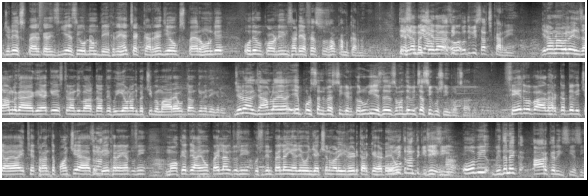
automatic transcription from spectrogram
ਜਿਹੜੇ ਐਕਸਪਾਇਰ ਕਰੇ ਸੀਗੇ ਅਸੀਂ ਉਹਨਾਂ ਨੂੰ ਦੇਖ ਰਹੇ ਹਾਂ ਚੈੱਕ ਕਰ ਰਹੇ ਹਾਂ ਜੇ ਉਹ ਐਕਸਪਾਇਰ ਹੋਣਗੇ ਉਹਦੇ ਅਕੋਰਡਿੰਗਲੀ ਸਾਡੇ ਐਫਐਸਓ ਸਾਹਿਬ ਕੰਮ ਕਰਨਗੇ। ਤੇ ਅਸੀਂ ਵੀ ਬੱਚੇ ਦਾ ਅਸੀਂ ਖੁਦ ਵੀ ਸਰਚ ਕਰ ਰਹੇ ਹਾਂ। ਜਿਹੜਾ ਉਹਨਾਂ ਵੱਲੋਂ ਇਲਜ਼ਾਮ ਲਗਾਇਆ ਗਿਆ ਕਿ ਇਸ ਤਰ੍ਹਾਂ ਦੀ ਵਾਰਦਾਤ ਤੇ ਹੋਈ ਹੈ ਉਹਨਾਂ ਦੀ ਬੱਚੀ ਬਿਮਾਰ ਹੈ ਉਦਾਂ ਕਿਵੇਂ ਦੇਖ ਰਹੇ ਹੋ? ਜਿਹੜਾ ਇਲਜ਼ਾਮ ਲਾਇਆ ਇਹ ਪੁਲਿਸ ਇਨਵੈਸਟੀਗੇਟ ਕਰੂਗੀ ਇਸ ਦੇ ਸੰਬੰਧ ਦੇ ਵਿੱਚ ਅਸੀਂ ਕੁਝ ਨਹੀਂ ਬੋਲ ਸਕਦੇ। ਸਿਹਤ ਵਿਭਾਗ ਹਰਕਤ ਦੇ ਵਿੱਚ ਆਇਆ ਇੱਥੇ ਤੁਰੰਤ ਪਹੁੰਚਿਆ ਅਸੀਂ ਦੇਖ ਰਹੇ ਹਾਂ ਤੁਸੀਂ ਮੌਕੇ ਤੇ ਆਏ ਹੋ। ਪਹਿਲਾਂ ਵੀ ਤੁਸੀਂ ਕੁਝ ਦਿਨ ਪਹਿਲਾਂ ਹੀ ਹਜੇ ਉਹ ਇੰਜੈਕਸ਼ਨ ਵਾਲੀ ਰੇਡ ਕਰਕੇ ਹਟੇ ਹੋ। ਉਹ ਵੀ ਤੁਰੰਤ ਕੀਤੀ ਸੀ। ਉਹ ਵੀ ਵਿਦਨ ਇੱਕ ਆਰ ਕਰੀ ਸੀ ਅਸੀਂ।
